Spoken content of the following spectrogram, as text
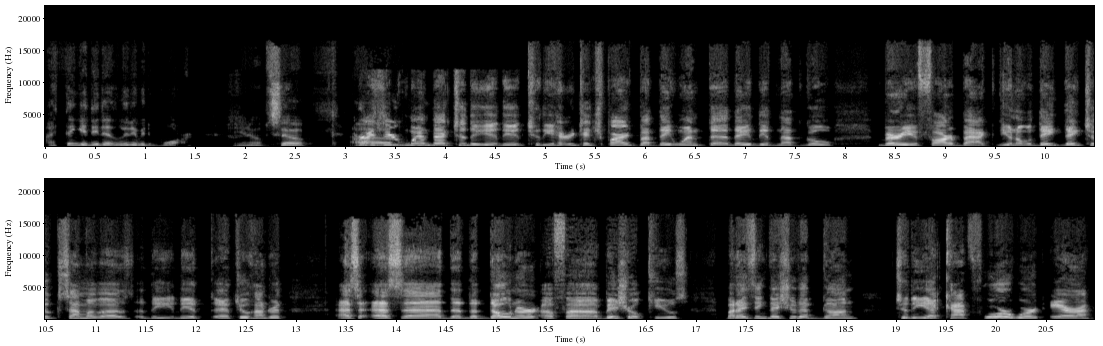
I think it needed a little bit more. You know, so Chrysler uh, went back to the, the to the heritage part, but they went uh, they did not go very far back. You know, they they took some of uh, the the uh, 200 as as uh, the the donor of uh, visual cues, but I think they should have gone to the uh, cab forward era,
